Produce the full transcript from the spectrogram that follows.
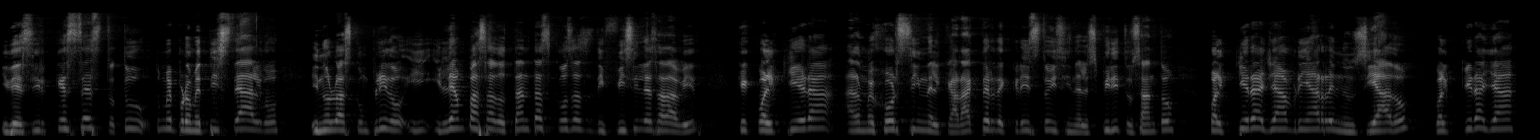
y decir, ¿qué es esto? Tú, tú me prometiste algo y no lo has cumplido. Y, y le han pasado tantas cosas difíciles a David que cualquiera, a lo mejor sin el carácter de Cristo y sin el Espíritu Santo, cualquiera ya habría renunciado, cualquiera ya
